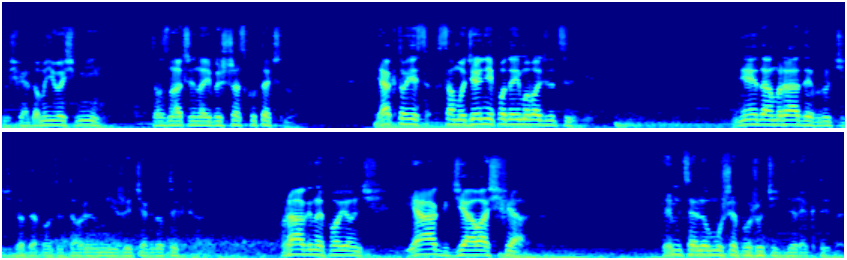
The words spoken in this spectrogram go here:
Uświadomiłeś mi, co znaczy najwyższa skuteczność. Jak to jest samodzielnie podejmować decyzje. Nie dam rady wrócić do depozytorium i żyć jak dotychczas. Pragnę pojąć, jak działa świat. W tym celu muszę porzucić dyrektywę.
